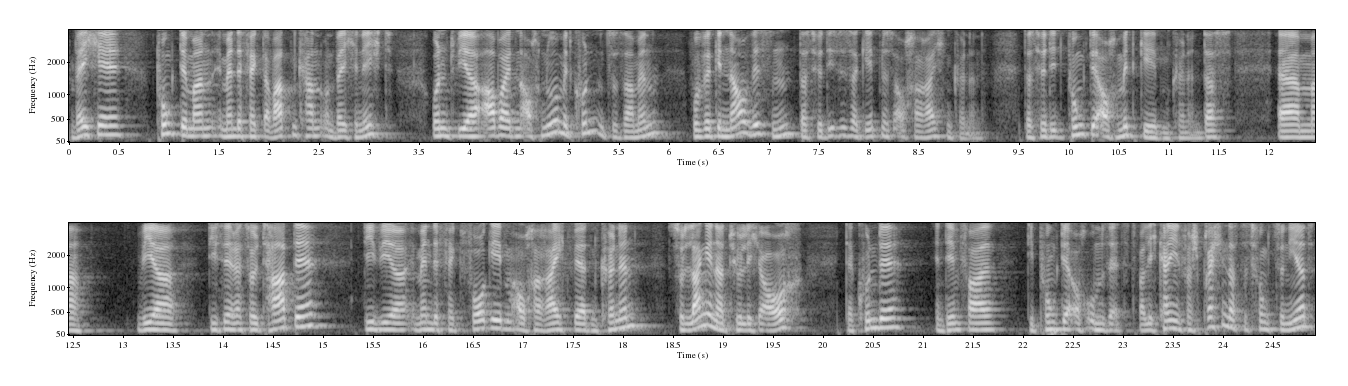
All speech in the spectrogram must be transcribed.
Welche Punkte man im Endeffekt erwarten kann und welche nicht. Und wir arbeiten auch nur mit Kunden zusammen, wo wir genau wissen, dass wir dieses Ergebnis auch erreichen können. Dass wir die Punkte auch mitgeben können. Dass ähm, wir diese Resultate, die wir im Endeffekt vorgeben, auch erreicht werden können. Solange natürlich auch der Kunde in dem Fall die Punkte auch umsetzt. Weil ich kann Ihnen versprechen, dass das funktioniert,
